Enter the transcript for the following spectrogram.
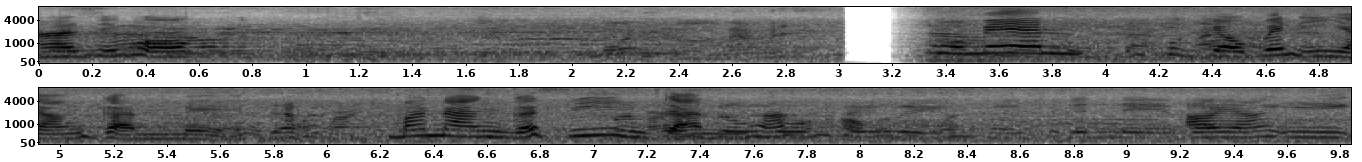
อาสิบหกโมเมนต์พวกเจ้าเป็นอีหยังกันแหม่มานั่งกระซิ่งกันฮะเอาหยังอีก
